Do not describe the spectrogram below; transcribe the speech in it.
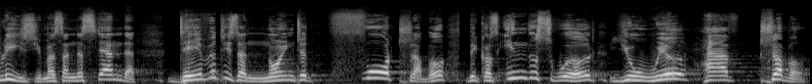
Please, you must understand that. David is anointed for trouble because in this world you will have trouble.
